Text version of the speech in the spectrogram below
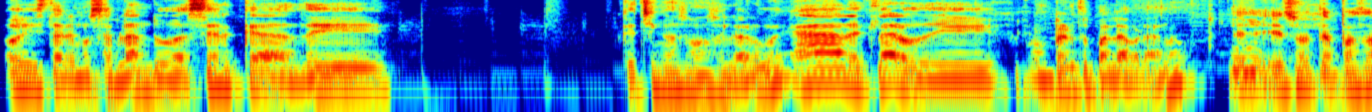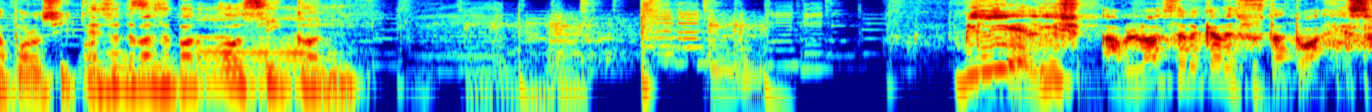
Hoy estaremos hablando acerca de. ¿Qué chingados vamos a hablar, güey? Ah, de claro, de romper tu palabra, ¿no? Eso te pasa por hocico. Eso te pasa por hocicón. Billie Eilish habló acerca de sus tatuajes,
